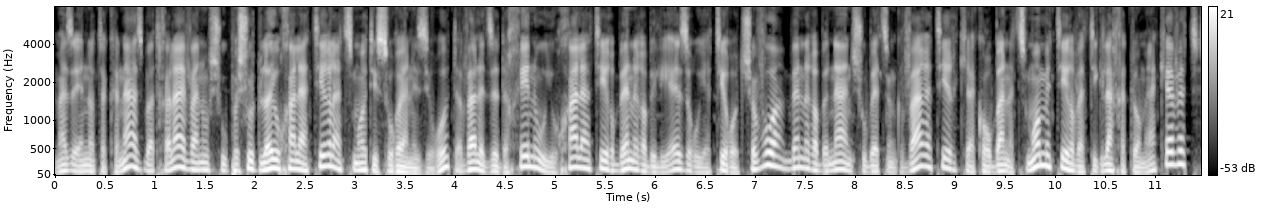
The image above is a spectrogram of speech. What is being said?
מה זה אין לו תקנה? אז בהתחלה הבנו שהוא פשוט לא יוכל להתיר לעצמו את איסורי הנזירות, אבל את זה דחינו, הוא יוכל להתיר, בין לרבי אליעזר הוא יתיר עוד שבוע, בין לרבנן שהוא בעצם כבר התיר, כי הקורבן עצמו מתיר והתגלחת לא מעכבת.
